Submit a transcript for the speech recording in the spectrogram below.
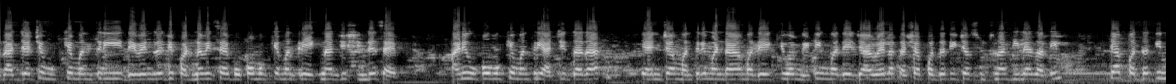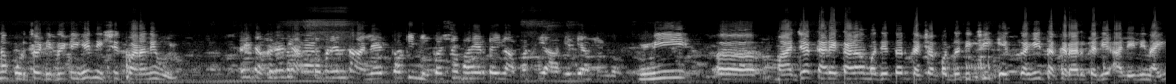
राज्याचे मुख्यमंत्री देवेंद्रजी फडणवीस साहेब उपमुख्यमंत्री एकनाथजी शिंदे साहेब आणि उपमुख्यमंत्री अजितदादा यांच्या मंत्रिमंडळामध्ये किंवा मीटिंगमध्ये ज्या वेळेला तशा पद्धतीच्या सूचना दिल्या जातील त्या पद्धतीनं पुढचं डीबीटी हे निश्चितपणाने होईल. काही तक्रारी आतापर्यंत आल्या आहेत का की निकषाबाहेर काही लाभार्थी आहेत या मी माझ्या कार्यकाळामध्ये तर तशा पद्धतीची एकही तक्रार कधी आलेली नाही.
